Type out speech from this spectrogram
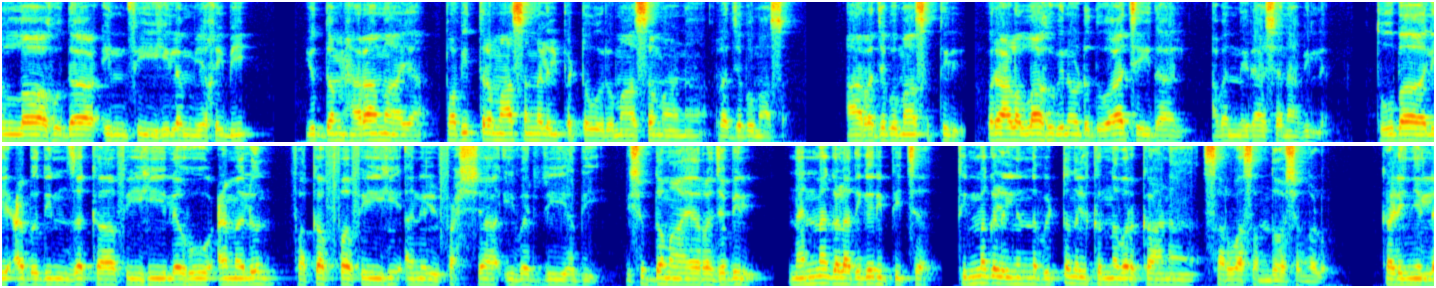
അള്ളാഹുദ ഇൻ ഫീഹി ലം യഹിബി യുദ്ധം ഹറാമായ പവിത്ര മാസങ്ങളിൽപ്പെട്ട ഒരു മാസമാണ് റജബ് മാസം. ആ റജബ് മാസത്തിൽ ഒരാൾ അള്ളാഹുവിനോട് ദുവാ ചെയ്താൽ അവൻ നിരാശനാവില്ല. തൂബാലി അബ്ദിൻ ഫീഹി ലഹു അമലുൻ ഫകഫ ഫീഹി അനിൽ ഫഹ്ശാഇ വര്രിയബി വിശുദ്ധമായ റജബിൽ നന്മകൾ അധികരിപ്പിച്ച് തിന്മകളിൽ നിന്ന് വിട്ടുനിൽക്കുന്നവർക്കാണ് സർവസന്തോഷങ്ങളും കഴിഞ്ഞില്ല.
